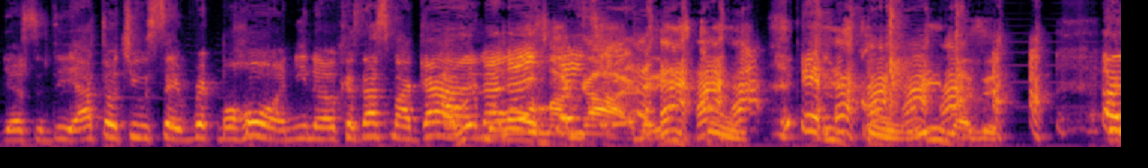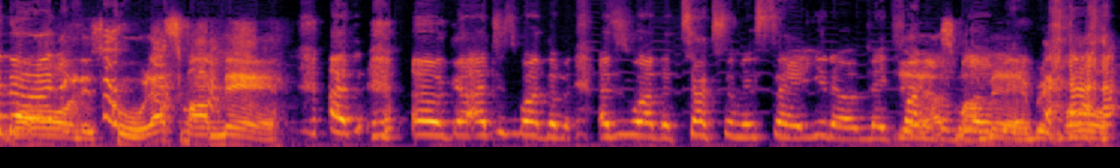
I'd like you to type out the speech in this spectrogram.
yes, indeed. I thought you would say Rick Mahorn, you know, because that's my guy. Uh, Rick Mahorn my he's guy, crazy. He's cool. He wasn't. I Rick know. I, Mahorn is cool. That's my man. I, oh god, I just wanted to, I just wanted to text him and say, you know, make fun Yeah, of that's him a my man, bit. Rick Mahorn.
